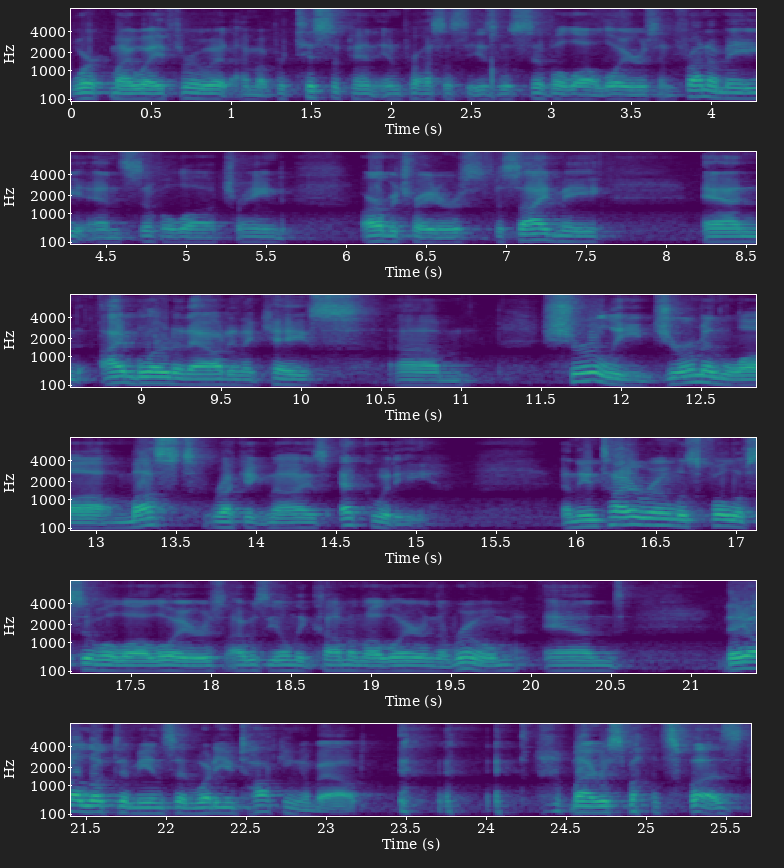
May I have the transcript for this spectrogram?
work my way through it. I'm a participant in processes with civil law lawyers in front of me and civil law trained arbitrators beside me. And I blurted out in a case um, surely German law must recognize equity. And the entire room was full of civil law lawyers. I was the only common law lawyer in the room. And they all looked at me and said, What are you talking about? My response was,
